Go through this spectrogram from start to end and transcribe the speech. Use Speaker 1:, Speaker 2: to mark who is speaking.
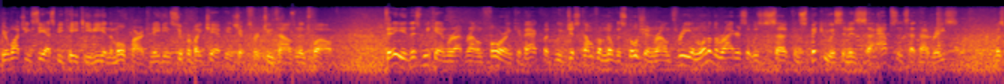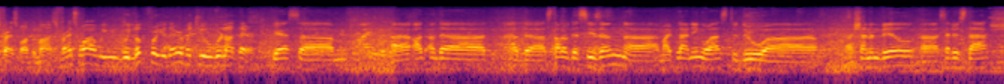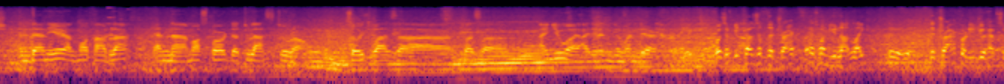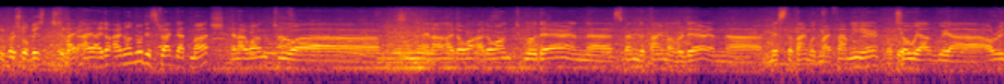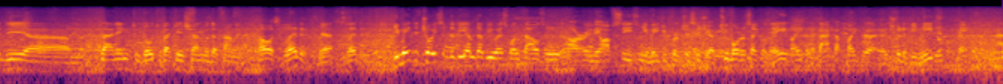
Speaker 1: You're watching CSBK TV in the Mopar Canadian Superbike Championships for 2012. Today, this weekend, we're at round four in Quebec, but we've just come from Nova Scotia in round three, and one of the riders that was uh, conspicuous in his uh, absence at that race was Francois Dumas. Francois, we, we looked for you there, but you were not there.
Speaker 2: Yes, um, uh, at, the, at the start of the season, uh, my planning was to do uh, Shannonville, uh, Saint Eustache, and then here at Mont Tremblant and uh, Mosport the two last two rounds. So it was, uh, it was I knew I, I didn't went there.
Speaker 1: Was it because of the track, Francois? Do you not like the, the track, or did you have some personal business to
Speaker 2: I, I, I, don't, I don't know this track that much, and I want to, uh, and I, I, don't want, I don't want to go there and uh, spend the time over there and uh, miss the time with my family here. Okay. So we are we are already um, planning to go to vacation with the family.
Speaker 1: Oh, splendid!
Speaker 2: Yeah,
Speaker 1: splendid. You made the choice of the BMW S1000R in the off season. You made your purchases. You have two motorcycles a bike and a backup bike uh, should it be needed.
